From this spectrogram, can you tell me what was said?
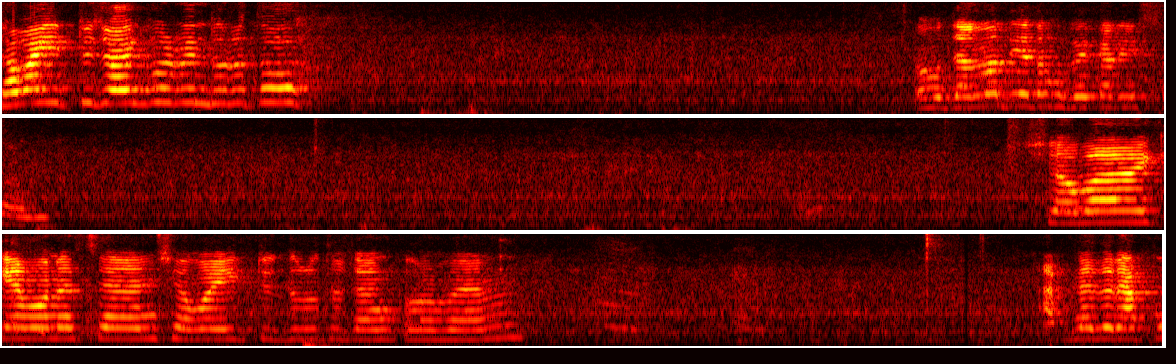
সবাই একটু জয়েন করবেন দ্রুত। আমার জানলা দিয়ে দেখো বেকারের সঙ্গে। সবাই কেমন আছেন? সবাই একটু দ্রুত জয়েন করবেন। আপনাদের আপু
